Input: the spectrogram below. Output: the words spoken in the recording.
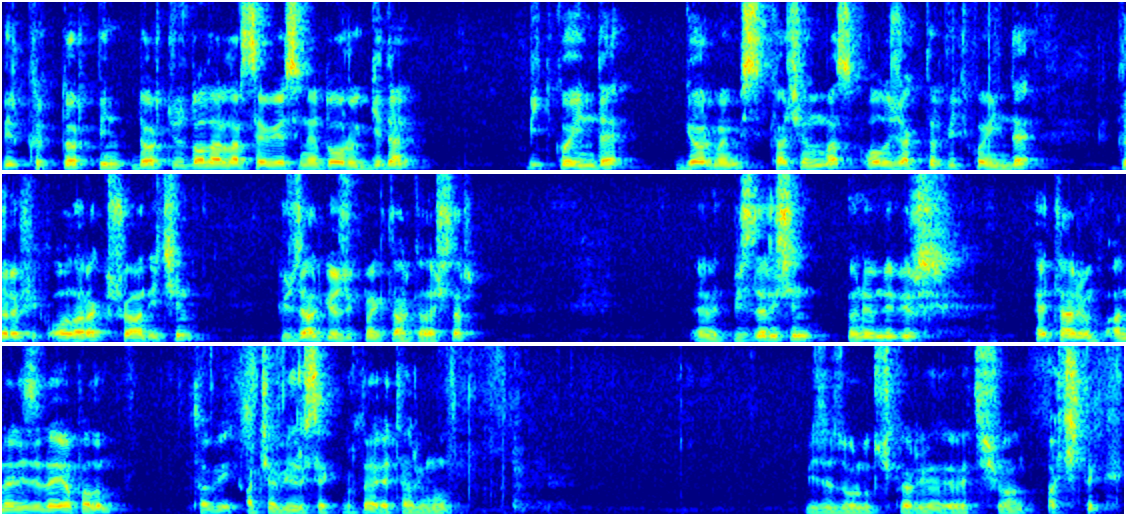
bir 44.400 dolarlar seviyesine doğru giden Bitcoin'de görmemiz kaçınılmaz olacaktır. Bitcoin'de grafik olarak şu an için güzel gözükmekte arkadaşlar. Evet bizler için önemli bir Ethereum analizi de yapalım. Tabi açabilirsek burada Ethereum'u bize zorluk çıkarıyor. Evet şu an açtık.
